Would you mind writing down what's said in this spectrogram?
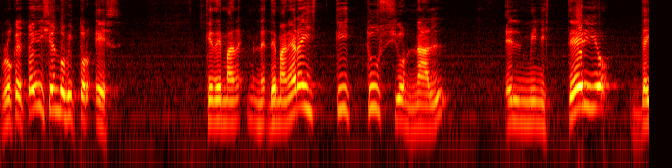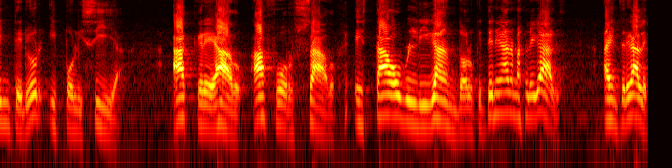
Lo que estoy diciendo, Víctor, es que de, man- de manera institucional el Ministerio de Interior y Policía ha creado, ha forzado, está obligando a los que tienen armas legales a entregarle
